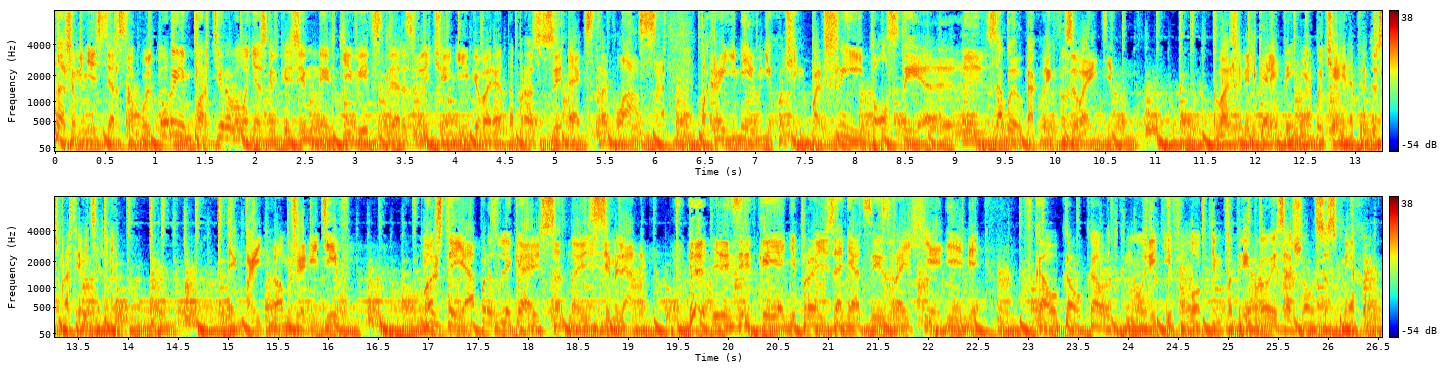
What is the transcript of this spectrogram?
Наше Министерство культуры импортировало несколько земных девиц для развлечений, говорят, образцы экстра-класса. По крайней мере, у них очень большие и толстые... Э, э, забыл, как вы их называете. Ваше великолепие необычайно предусмотрительны. Так пойдем же, Ретиф. Может, и я поразвлекаюсь с одной из землянок. Изредка я не прочь заняться извращениями. Ф'Кау-Кау-Кау ткнул Ретифа локтем под ребро и зашелся смехом.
